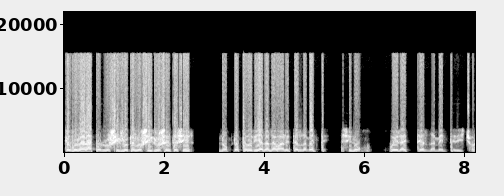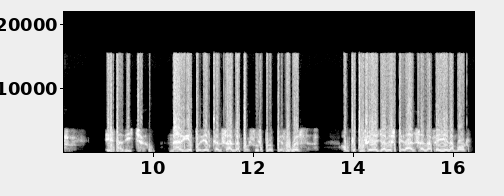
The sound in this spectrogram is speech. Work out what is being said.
que durará por los siglos de los siglos, es decir, no, no podrían alabar eternamente, sino fuera eternamente dichosos. Esta dicha nadie puede alcanzarla por sus propias fuerzas, aunque posea ya la esperanza, la fe y el amor.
